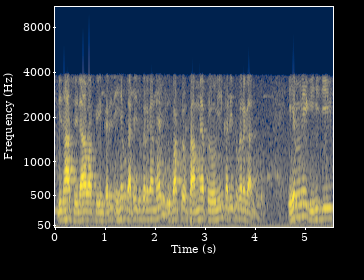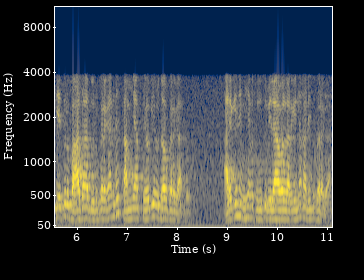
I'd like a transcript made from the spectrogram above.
නිදහස් වෙලාවක් වෙන් කරගෙන එහෙම කටයුතු කරගන්න හැටි උපක්‍රම සම්ම්‍ය ප්‍රයෝගයෙන් කටයුතු කරගන්න ඕනේ. එහෙම මේ ගිහි ජීවිතය තුළ බාධා දුරු කරගන්න සම්ම්‍ය ප්‍රයෝගය උදව් කරගන්න ඕනේ. අරගෙන මෙහෙම සුසු වෙලාවල් අරගෙන කටයුතු කරගන්න.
